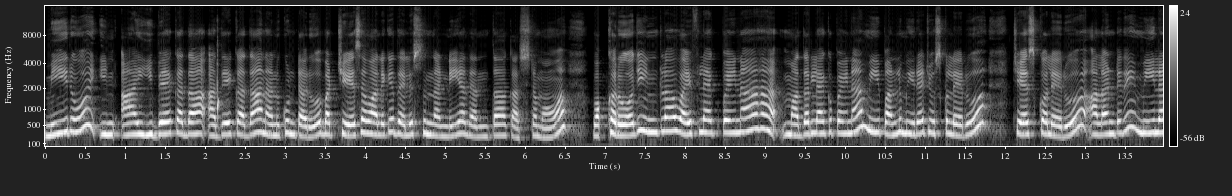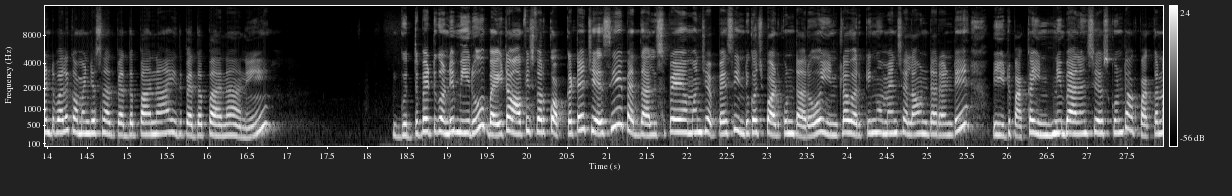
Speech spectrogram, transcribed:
మీరు ఇన్- ఆ ఇవే కదా అదే కదా అని అనుకుంటారు బట్ చేసే వాళ్ళకే తెలుస్తుందండి అది ఎంత కష్టమో. ఒక్కరోజు ఇంట్లో వైఫ్ లేకపోయినా మదర్ లేకపోయినా మీ పనులు మీరే చూసుకోలేరు చేసుకోలేరు. అలాంటిది మీలాంటి వాళ్ళు కమెంట్ చేస్తారు అది పెద్ద పానా ఇది పెద్ద పానా అని. గుర్తుపెట్టుకోండి మీరు బయట ఆఫీస్ వర్క్ ఒక్కటే చేసి పెద్ద అలసిపోయామని చెప్పేసి ఇంటికి వచ్చి పడుకుంటారు. ఇంట్లో వర్కింగ్ ఉమెన్స్ ఎలా ఉంటారంటే ఇటు పక్క ఇంటిని బ్యాలెన్స్ చేసుకుంటూ ఒక పక్కన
